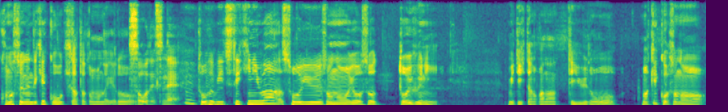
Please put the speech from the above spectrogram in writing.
この数年で結構大きかったと思うんだけどそうですね。豆腐ビーツ的にはそういうその様子をどういうふうに見てきたのかなっていうのを、まあ、結構その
